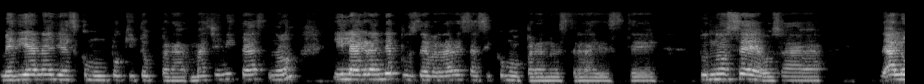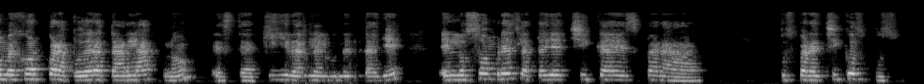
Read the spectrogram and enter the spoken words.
Mediana ya es como un poquito para más llenitas, ¿no? Y la grande, pues de verdad es así como para nuestra, este, pues no sé, o sea, a lo mejor para poder atarla, ¿no? Este, aquí y darle algún detalle. En los hombres la talla chica es para, pues para chicos, pues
